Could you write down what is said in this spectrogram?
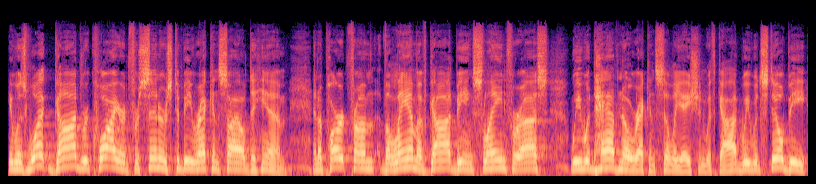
It was what God required for sinners to be reconciled to Him. And apart from the Lamb of God being slain for us, we would have no reconciliation with God. We would still be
